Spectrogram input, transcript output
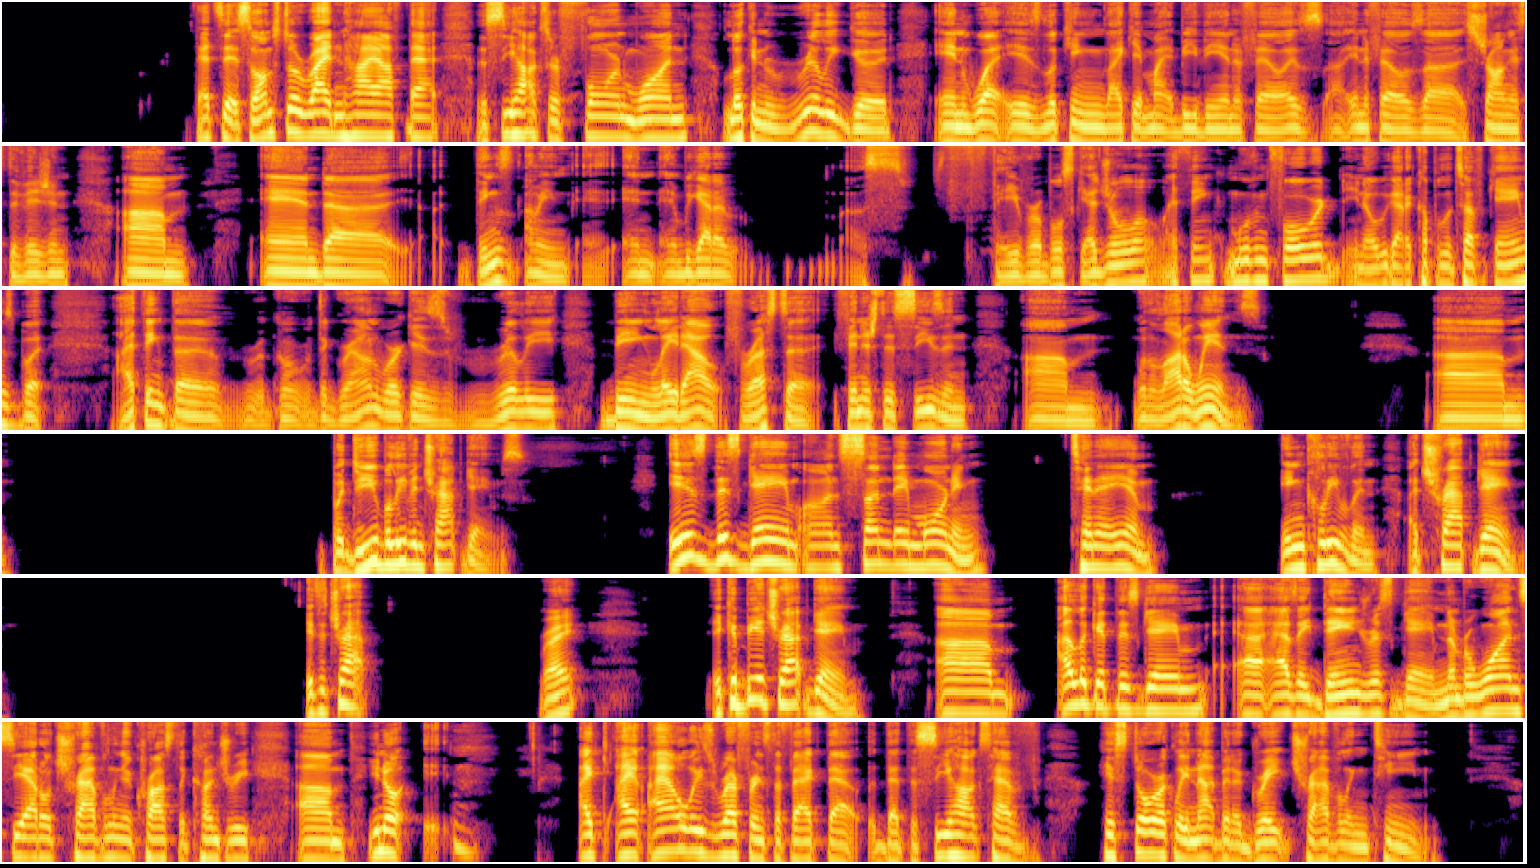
That's it. So I'm still riding high off that. The Seahawks are 4 and 1, looking really good in what is looking like it might be the NFL uh, NFL's uh, strongest division. Um, and uh, things. I mean, and and we got a, a, favorable schedule. I think moving forward, you know, we got a couple of tough games, but I think the the groundwork is really being laid out for us to finish this season um, with a lot of wins. Um, but do you believe in trap games? Is this game on Sunday morning, 10 a.m., in Cleveland, a trap game. It's a trap, right? It could be a trap game. Um, I look at this game uh, as a dangerous game. Number one, Seattle traveling across the country. Um, you know, I, I I always reference the fact that that the Seahawks have historically not been a great traveling team.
